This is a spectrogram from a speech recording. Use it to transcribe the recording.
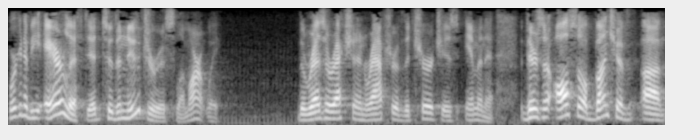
we're going to be airlifted to the new Jerusalem, aren't we? The resurrection and rapture of the church is imminent. There's also a bunch of uh,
